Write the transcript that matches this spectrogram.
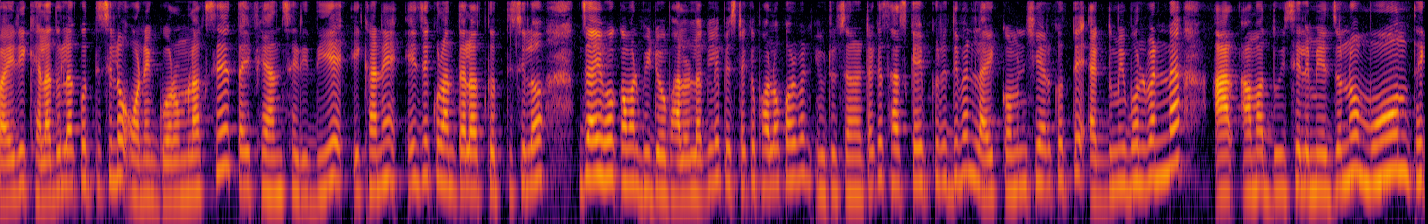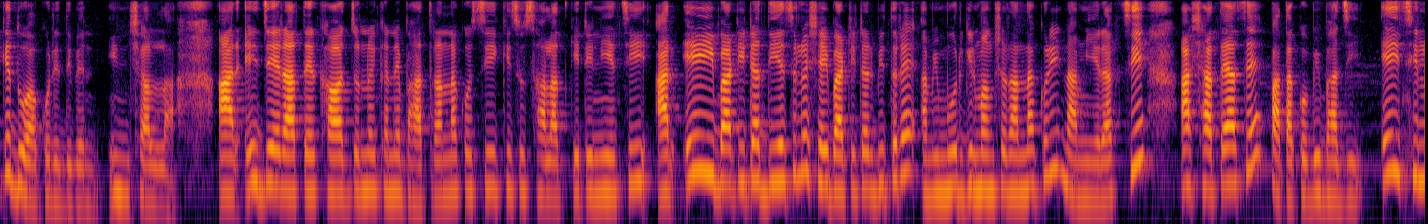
বাইরে খেলাধুলা করতেছিল, অনেক গরম লাগছে, তাই ফ্যান ছেড়ে দিয়ে এখানে এই যে কোরআন তেলাওয়াত করতেছিল। যাই হোক, আমার ভিডিও ভালো লাগলে পেজটাকে ফলো করবেন ইউটিউব চ্যানেলটাকে সাবস্ক্রাইব করে দিবেন, লাইক, কমেন্ট, শেয়ার করতে একদমই ভুলবেন না। আর আমার দুই ছেলে মেয়ের জন্য মন থেকে দোয়া করে দিবেন, ইনশাল্লাহ। আর এই যে রাতের খাওয়ার জন্য এখানে ভাত রান্না করছি, কিছু সালাদ কেটে নিয়েছি, আর এই বাটিটা দিয়েছিল, সেই বাটিটার ভিতরে আমি মুরগির মাংস রান্না করি, নামিয়ে রাখছি। আর সাথে আছে পাতাকপি ভাজি। এই ছিল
